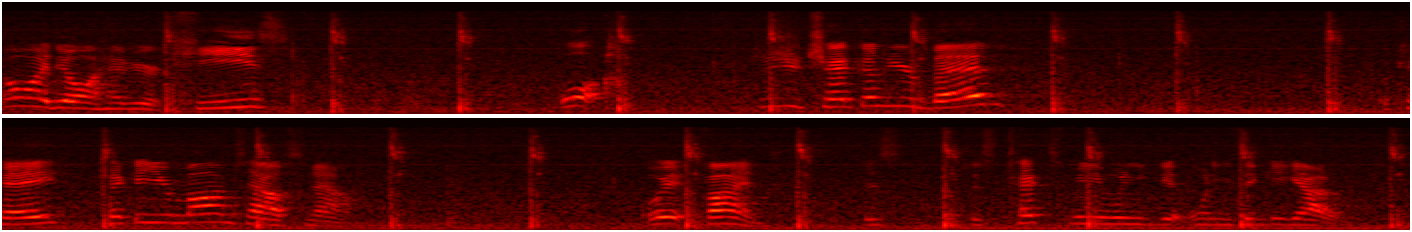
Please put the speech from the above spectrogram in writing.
Oh, I don't have your keys. Well, did you check under your bed? Okay, check at your mom's house now. Wait, fine. Just, just text me when you get when you think you got them.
